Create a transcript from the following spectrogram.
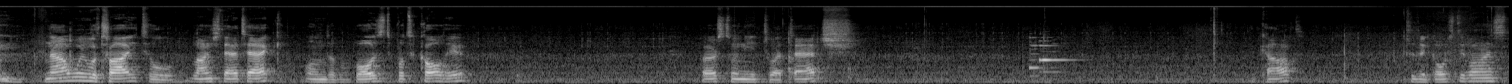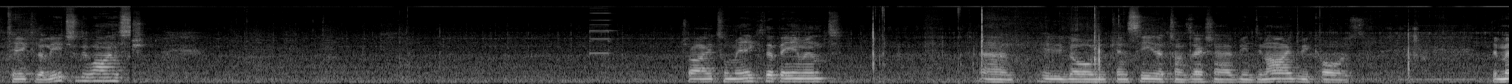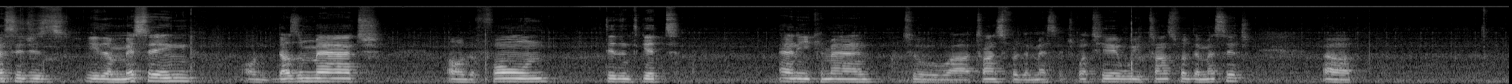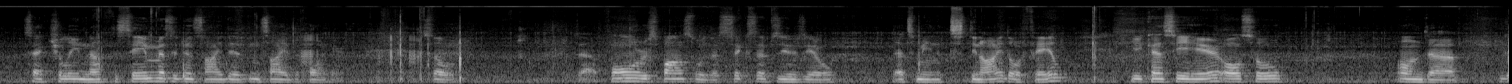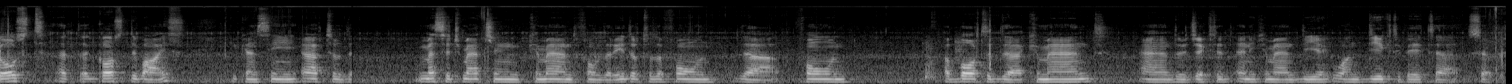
now we will try to launch the attack on the proposed protocol here. First we need to attach the card to the ghost device, take the leech device, try to make the payment and here you go you can see the transaction has been denied because the message is either missing or doesn't match or the phone didn't get any command to uh, transfer the message. But here we transfer the message. Uh, it's actually not the same message inside the inside the phone here. So the phone response with a 6F00 that means it's denied or failed. You can see here also on the ghost at the ghost device. You can see after the message matching command from the reader to the phone the phone aborted the command and rejected any command de one deactivate uh, service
